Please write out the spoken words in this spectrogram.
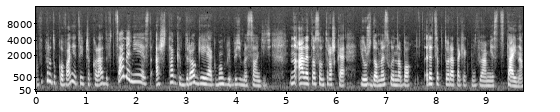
wyprodukowanie tej czekolady wcale nie jest aż tak drogie, jak moglibyśmy sądzić. No ale to są troszkę już domysły, no bo receptura, tak jak mówiłam, jest tajna.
